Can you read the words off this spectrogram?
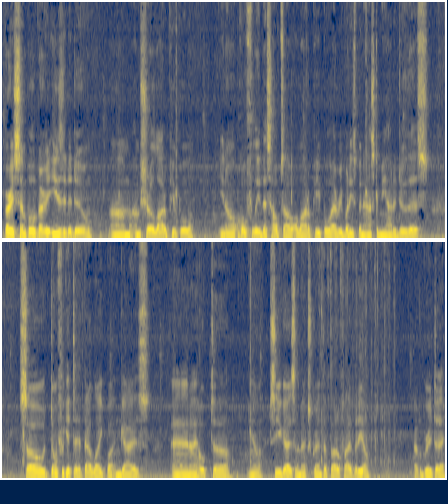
Very simple, very easy to do. Um, I'm sure a lot of people you know, hopefully this helps out a lot of people. Everybody's been asking me how to do this. So don't forget to hit that like button, guys. And I hope to, you know, see you guys in the next Grand Theft Auto 5 video. Have a great day.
